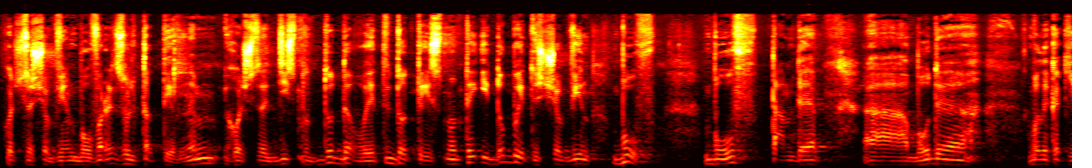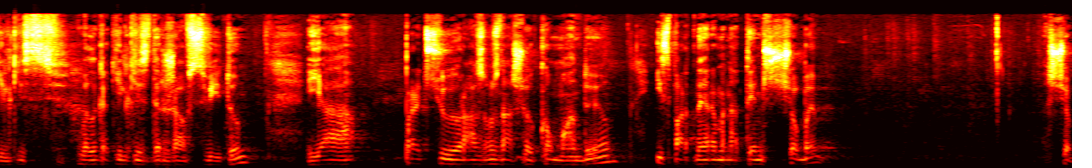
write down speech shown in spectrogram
Хочеться, щоб він був результативним, хочеться дійсно додавити, дотиснути і добити, щоб він був. Був там, де е, буде велика кількість, велика кількість держав світу. Я працюю разом з нашою командою і з партнерами над тим, щоби щоб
